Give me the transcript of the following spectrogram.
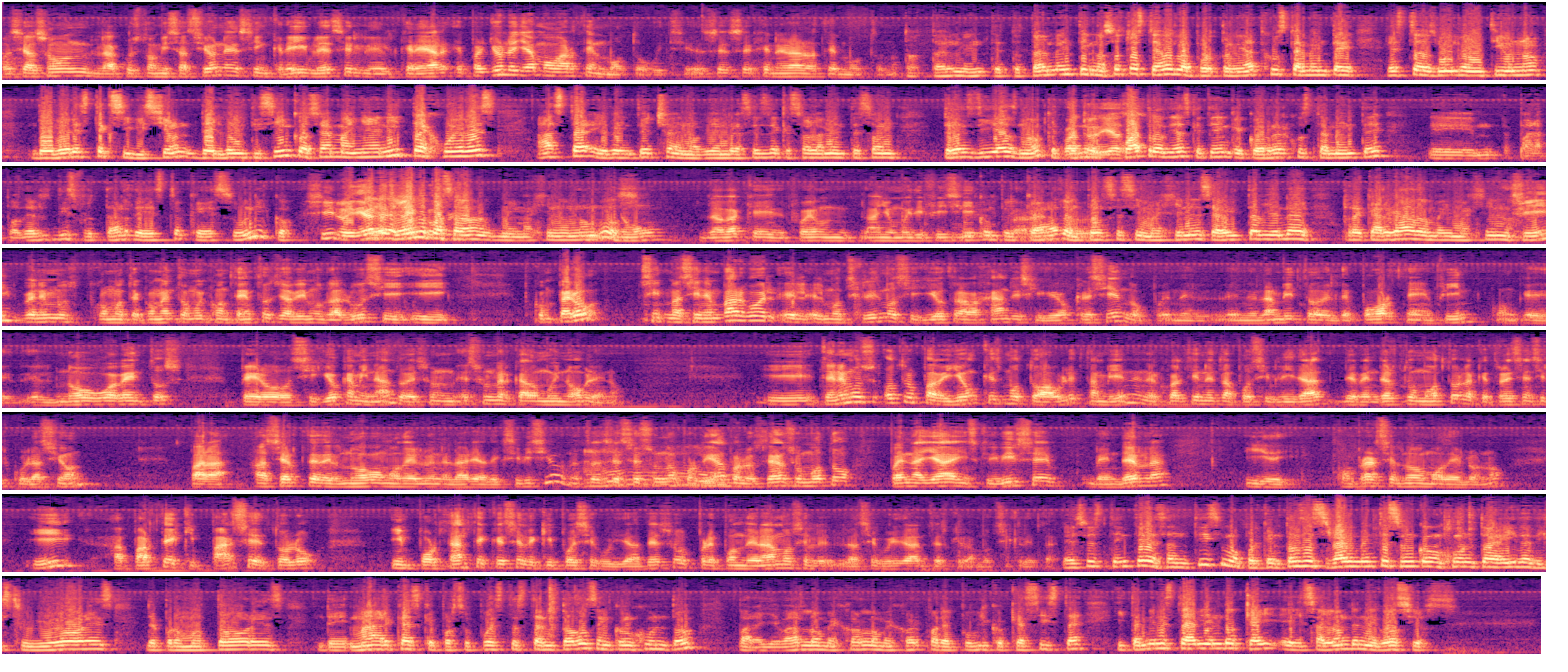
O sea, son la customización es increíble, es el, el crear, eh, yo le llamo arte en moto, Witsi, es, es generar arte en moto, ¿no? Totalmente, totalmente. Y nosotros tenemos la oportunidad justamente este 2021 de ver esta exhibición del 25, o sea, mañanita jueves hasta el 28 de noviembre. Así es de que solamente son tres días, ¿no? Que Cuatro tienen- días. Cuatro días que tienen que correr justamente eh, para poder disfrutar de esto que es único. Sí, lo ideal el es año pasado, me imagino. No, la verdad que fue un año muy difícil. Muy complicado, para entonces imagínense, ahorita viene recargado, me imagino. Sí, venimos, como te comento, muy contentos, ya vimos la luz y, y con, pero sin, más sin embargo el, el- el motociclismo siguió trabajando y siguió creciendo pues, en, el, en el ámbito del deporte, en fin, con que el- no hubo eventos, pero siguió caminando, es un, es un mercado muy noble, ¿no? Y tenemos otro pabellón que es Moto Outlet también, en el cual tienes la posibilidad de vender tu moto, la que traes en circulación, para hacerte del nuevo modelo en el área de exhibición. Entonces, esa es una oportunidad para los que tengan su moto, pueden allá inscribirse, venderla y comprarse el nuevo modelo, ¿no? Y aparte equiparse de todo lo importante que es el equipo de seguridad. De eso preponderamos la seguridad antes que la motocicleta. Eso está interesantísimo, porque entonces realmente es un conjunto ahí de distribuidores, de promotores, de marcas que por supuesto están todos en conjunto para llevar lo mejor, lo mejor para el público que asista. Y también está viendo que hay el salón de negocios.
